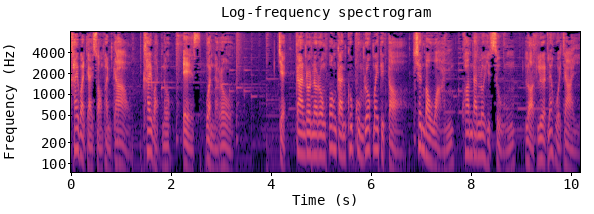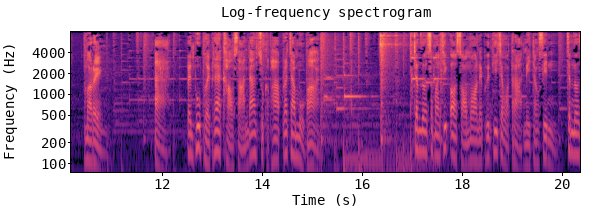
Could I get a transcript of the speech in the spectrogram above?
ไข้หวัดใหญ่ 2009 ไข้หวัดนก เอสวัณโรค 7. การรณรงค์ป้องกันควบคุมโรคไม่ติดต่อ เช่นเบาหวาน ความดันโลหิตสูง หลอดเลือดและหัวใจ มะเร็ง 8. เป็นผู้เผยแพร่ข่าวสารด้านสุขภาพประจำหมู่บ้าน จำนวนสมาชิกอสมในพื้นที่จังหวัดตราดมีทั้งสิ้น จำนวน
